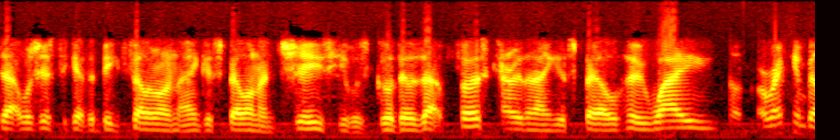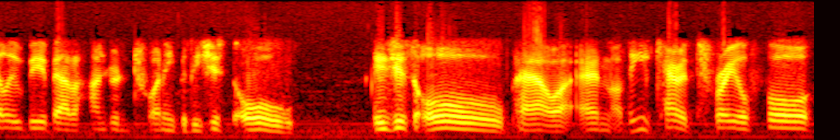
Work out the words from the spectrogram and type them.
that was just to get the big fella on Angus Bell on, and geez, he was good. There was that first carry that Angus Bell, who weighs, I reckon Belly would be about 120, but he's just all he's just all power. And I think he carried three or four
